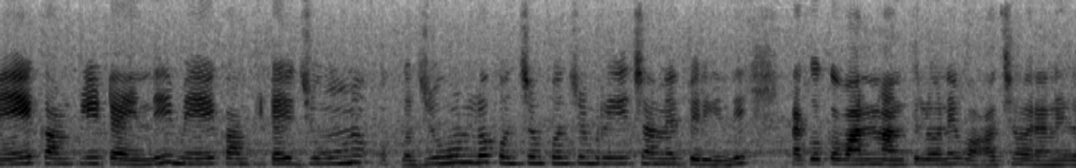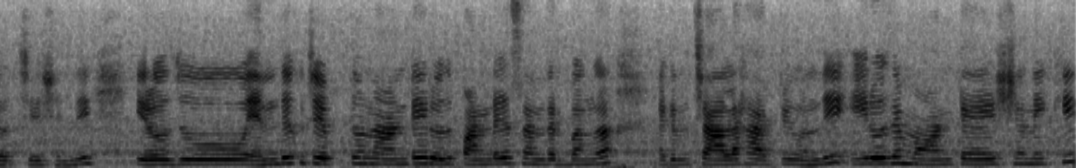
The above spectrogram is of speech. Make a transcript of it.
మే కంప్లీట్ అయింది. మే కంప్లీట్ అయ్యి జూన్ ఒక జూన్లో కొంచెం కొంచెం రీచ్ అనేది పెరిగింది. నాకు ఒక వన్ మంత్లోనే వాచ్ అవర్ అనేది వచ్చేసింది. ఈరోజు ఎందుకు చెప్తున్నా అంటే ఈరోజు పండుగ సందర్భంగా నాకు చాలా హ్యాపీ ఉంది. ఈరోజే మానిటేషన్కి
